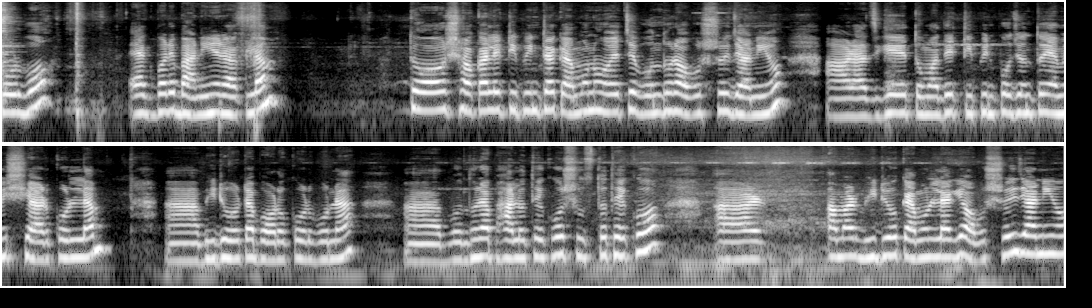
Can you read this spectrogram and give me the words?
করব। একবারে বানিয়ে রাখলাম। তো সকালে টিফিনটা কেমন হয়েছে বন্ধুরা অবশ্যই জানিও। আর আজকে তোমাদের টিফিন পর্যন্তই আমি শেয়ার করলাম। ভিডিওটা বড় করব না। বন্ধুরা ভালো থেকো, সুস্থ থেকো। আর আমার ভিডিও কেমন লাগে অবশ্যই জানিও।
